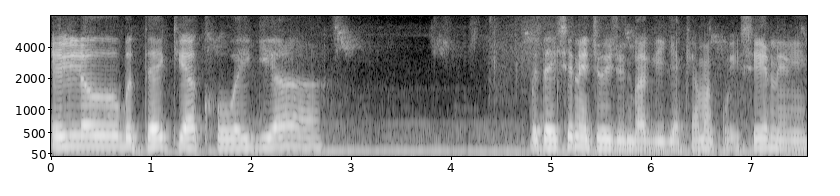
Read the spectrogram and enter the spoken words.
હેલો બધા ક્યાં ખોવાઈ ગયા? બધા છે ને જોઈ જોઈને ભાગી ગયા કે આમાં કોઈ છે નહીં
